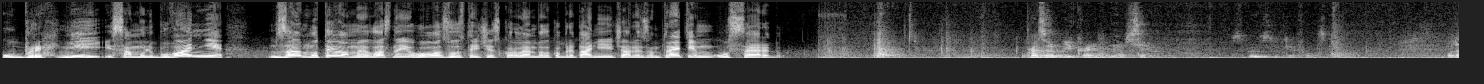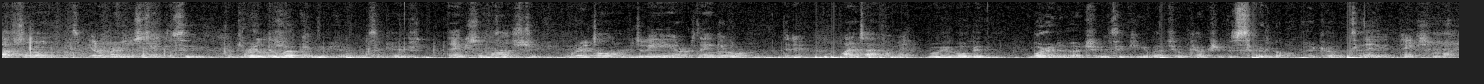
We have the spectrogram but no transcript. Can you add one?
у брехні і самолюбуванні за мотивами власне його зустрічі з королем Великобританії Чарльзом III у середу. Ukraine, yes. Good afternoon, Your Majesty. Good to see you. And to to welcome you here on this occasion. Thank you so much. Fantastic. Great honor to be here. Thank you for the fine time for me. Well, we've all been worried about you and thinking about your country for so long. I can't tell Thank you. you, thank you so much.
